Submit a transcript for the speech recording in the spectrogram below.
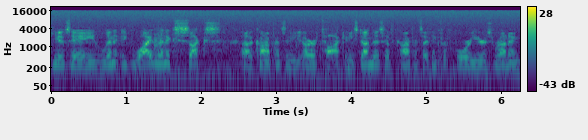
gives a Why Linux Sucks uh, conference and he, or talk, and he's done this at the conference I think for four years running,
